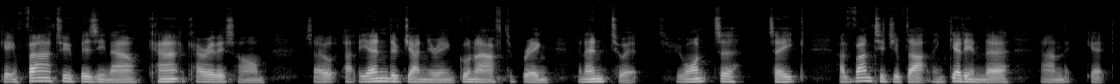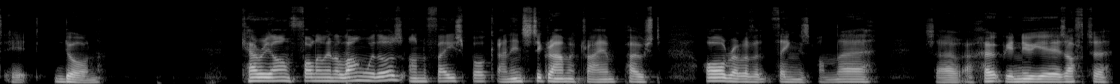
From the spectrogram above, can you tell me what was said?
Getting far too busy now, can't carry this on. So at the end of January, I'm going to have to bring an end to it. If you want to take advantage of that, then get in there and get it done. Carry on following along with us on Facebook and Instagram. I try and post all relevant things on there. So I hope your new year's off to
